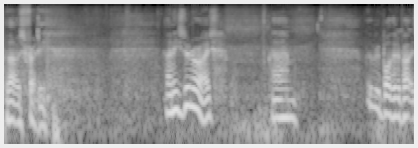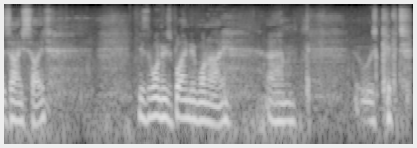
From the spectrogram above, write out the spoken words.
But that was Freddie. And he's doing all right. Um, little bit bothered about his eyesight. He's the one who's blind in one eye. Um, was kicked.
